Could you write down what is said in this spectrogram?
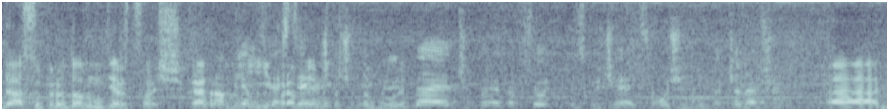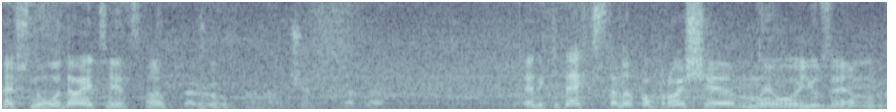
да, супер удобно, держится вообще шикарно. Проблем с и гостями, проблем что что-то вылетает, что-то это все исключается. Очень круто. Что дальше? А, дальше, ну вот давайте этот станок покажу. Ага, что это такое? Это китайский станок попроще, мы его юзаем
